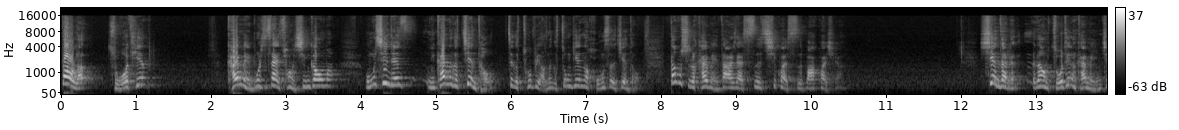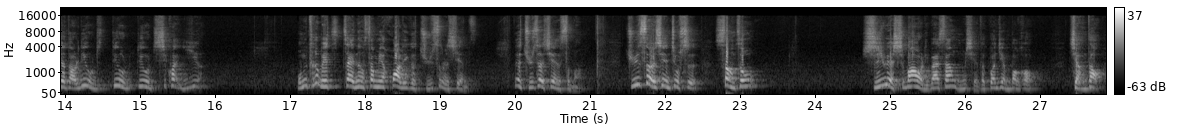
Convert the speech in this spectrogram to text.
到了昨天。凯美不是再创新高吗？我们先前你看那个箭头，这个图表那个中间的红色箭头，当时的凯美大概在四十七块、四十八块钱。现在的，让昨天的凯美已经降到六六六七块一了。我们特别在那上面画了一个橘色的线，那橘色线是什么？橘色线就是上周十一月十八号礼拜三我们写的关键报告，讲到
